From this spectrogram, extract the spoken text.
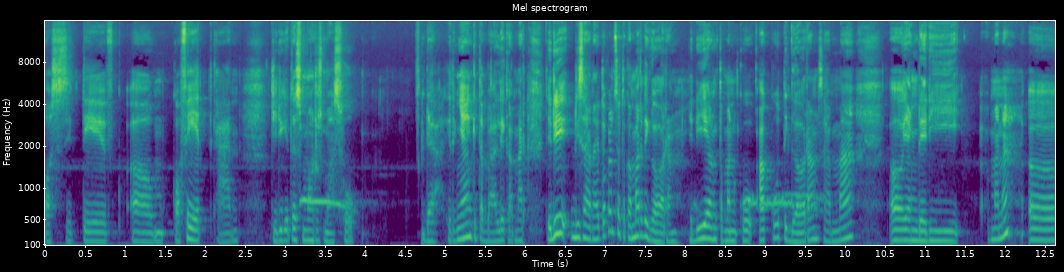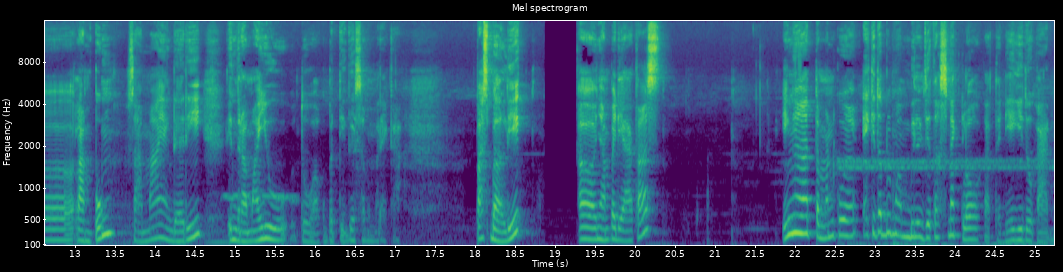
positif um, covid kan. Jadi kita semua harus masuk Udah akhirnya kita balik kamar. Jadi di sana itu kan satu kamar tiga orang. Jadi yang temanku aku tiga orang sama uh, yang dari mana uh, Lampung sama yang dari Indramayu tuh aku bertiga sama mereka. Pas balik uh, nyampe di atas ingat temanku eh kita belum ambil jatah snack loh kata dia gitu kan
